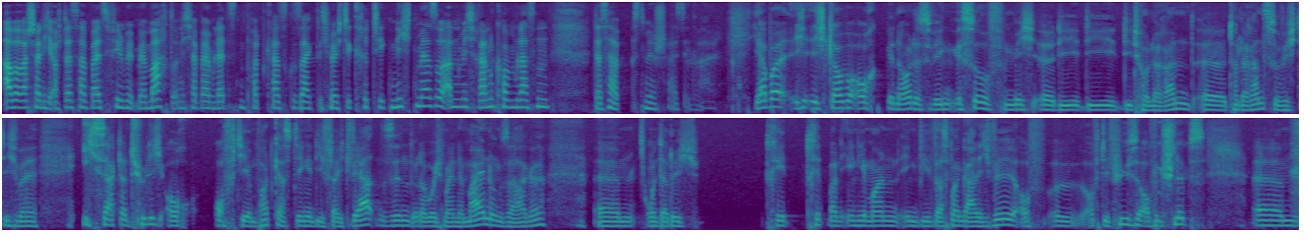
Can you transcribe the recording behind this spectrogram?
Aber wahrscheinlich auch deshalb, weil es viel mit mir macht. Und ich habe beim letzten Podcast gesagt, ich möchte Kritik nicht mehr so an mich rankommen lassen. Deshalb ist mir scheißegal. Ja, aber ich, ich glaube auch genau deswegen ist so für mich äh, die, die, die Tolerant, äh, Toleranz so wichtig, weil ich sage natürlich auch oft hier im Podcast Dinge, die vielleicht werten sind oder wo ich meine Meinung sage ähm, und dadurch tritt, tritt man irgendjemanden irgendwie, was man gar nicht will, auf, äh, auf die Füße, auf den Schlips. Ähm,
